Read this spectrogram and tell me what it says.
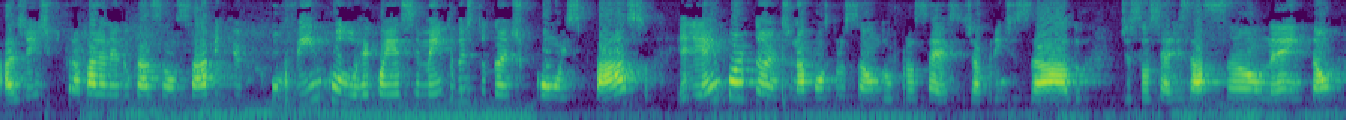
A gente que trabalha na educação sabe que o vínculo, o reconhecimento do estudante com o espaço, ele é importante na construção do processo de aprendizado, de socialização, né? Então,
